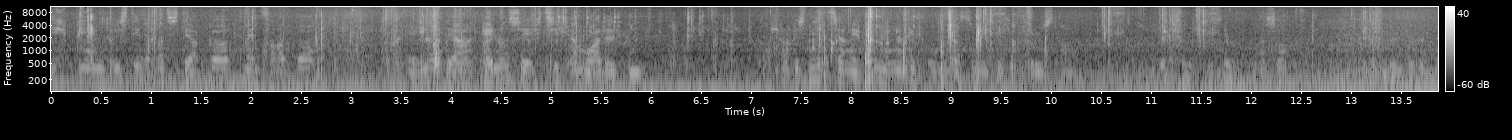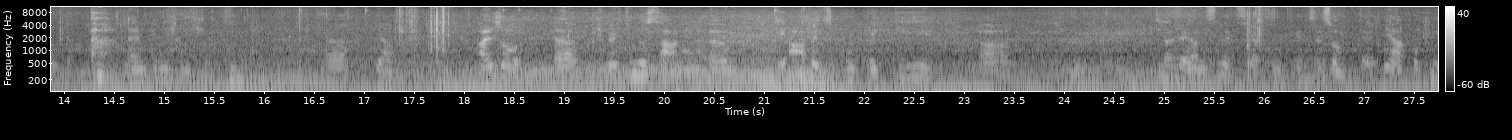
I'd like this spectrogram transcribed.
Ich bin Matzderker, mein Vater war einer der 61 Ermordeten. Ich habe es nicht sehr nett von Ihnen gefunden, dass Sie mich nicht gegrüßt haben. Also, nein, bin ich nicht. Äh, ja. Also, äh, ich möchte nur sagen, äh, die Arbeitsgruppe, die. Äh, die Nachher ist nicht sehr gut, wenn Sie so, ja, okay.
